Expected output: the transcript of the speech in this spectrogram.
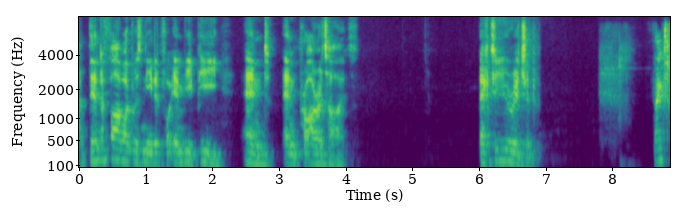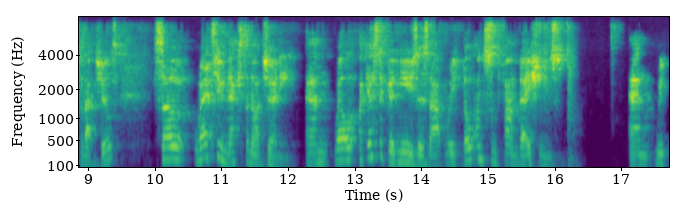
identify what was needed for MVP, and, and prioritize. Back to you, Richard. Thanks for that, Jules. So, where to next in our journey? Um, well, I guess the good news is that we've built on some foundations and we've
